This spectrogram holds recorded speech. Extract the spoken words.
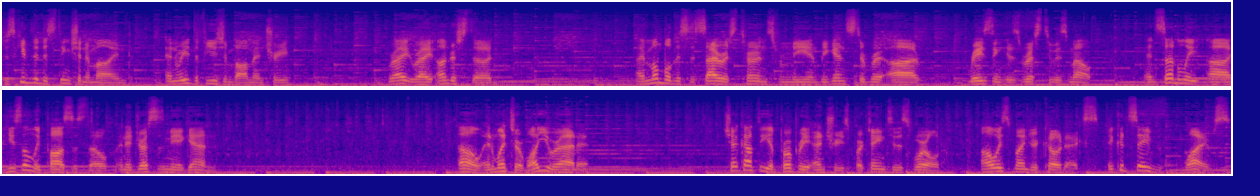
Just keep the distinction in mind, and read the fusion bomb entry. Right, right, understood. I mumble this as Cyrus turns from me and begins to uh, raising his wrist to his mouth. And suddenly, uh, he suddenly pauses though, and addresses me again. Oh, and Winter, while you were at it, check out the appropriate entries pertaining to this world. Always mind your codex. It could save lives.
